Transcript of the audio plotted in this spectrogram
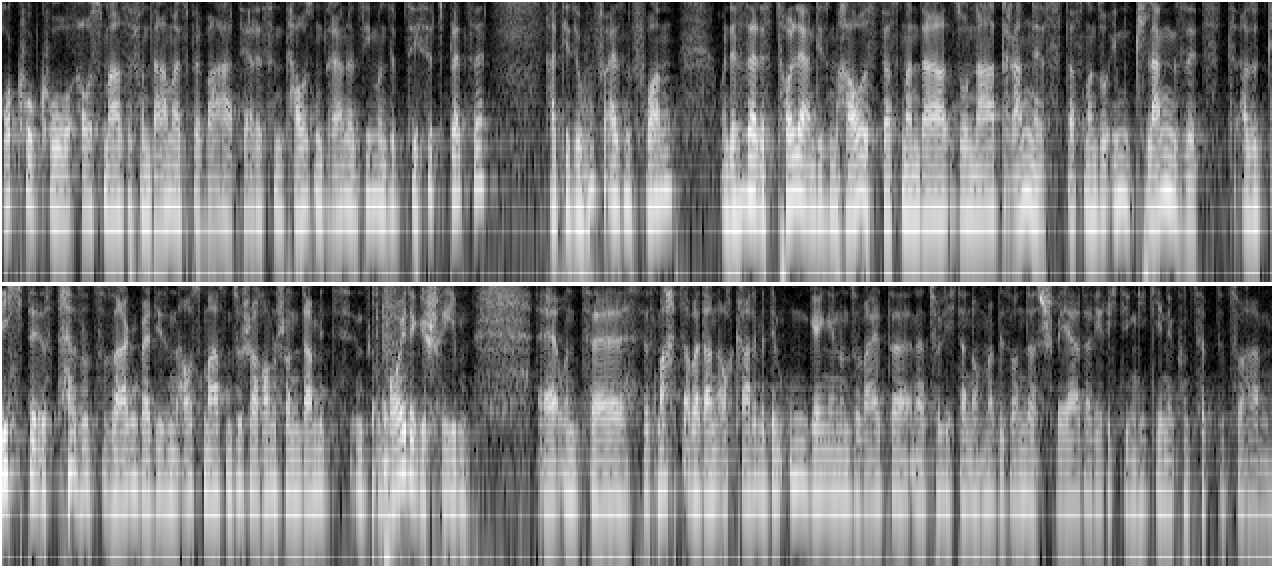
Rokoko-Ausmaße von damals bewahrt. Ja, das sind 1377 Sitzplätze, hat diese Hufeisenform. Und das ist ja das Tolle an diesem Haus, dass man da so nah dran ist, dass man so im Klang sitzt. Also Dichte ist da sozusagen bei diesen Ausmaßen Zuschauerraum schon damit ins Gebäude geschrieben. Äh, und äh, das macht es aber dann auch gerade mit dem Umgängen und so weiter natürlich dann nochmal besonders schwer, da die richtigen Hygienekonzepte zu haben.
